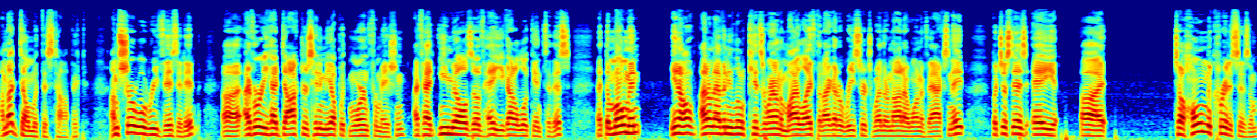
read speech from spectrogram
I'm not done with this topic. I'm sure we'll revisit it. Uh, I've already had doctors hitting me up with more information. I've had emails of, hey, you got to look into this. At the moment, you know, I don't have any little kids around in my life that I got to research whether or not I want to vaccinate. But just as a, uh, to hone the criticism,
